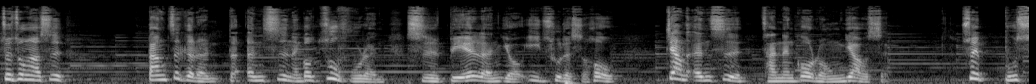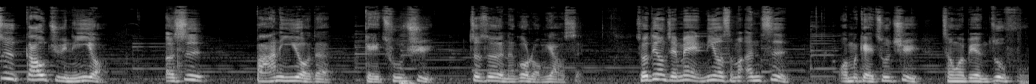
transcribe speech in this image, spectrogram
最重要是当这个人的恩赐能够祝福人，使别人有益处的时候，这样的恩赐才能够荣耀神。所以不是高举你有，而是把你有的给出去，这是能够荣耀神。所以弟兄姐妹，你有什么恩赐，我们给出去，成为别人祝福。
